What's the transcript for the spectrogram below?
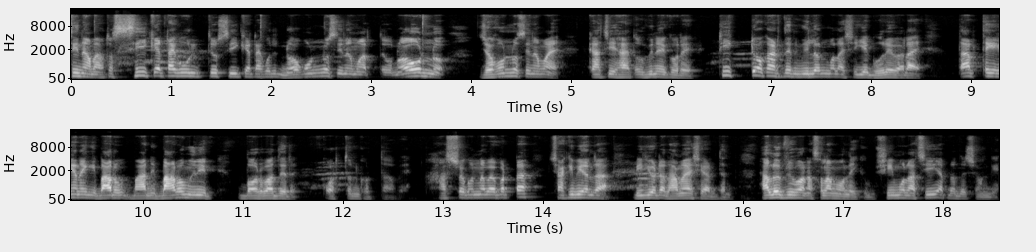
সিনেমা একটা সি ক্যাটাগরিতেও, সি ক্যাটাগরি নগণ্য সিনেমাতেও নগণ্য জঘন্য সিনেমায় কাচি হায়াত অভিনয় করে টিকটকারদের মিলনমালায় সে গিয়ে ঘুরে বেড়ায়, তার থেকে এখানে কি বারো মানে বারো মিনিট বরবাদের কর্তন করতে হবে? হাস্যকন্যা ব্যাপারটা সাকিবিয়ানরা ভিডিওটা ধামায় শেয়ার দেন। হ্যালো এভরিওয়ান আসসালামু আলাইকুম। শিমুল আছি আপনাদের সঙ্গে।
